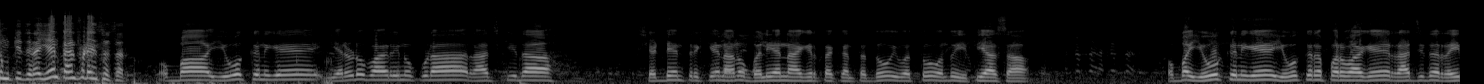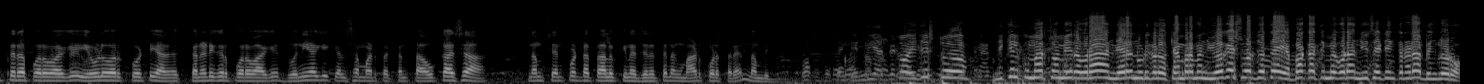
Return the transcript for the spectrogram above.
ಧುಮುಕಿದ್ದೀರಾ? ಏನು ಕಾನ್ಫಿಡೆನ್ಸ್ ಸರ್? ಒಬ್ಬ ಯುವಕನಿಗೆ ಎರಡು ಬಾರಿನೂ ಕೂಡ ರಾಜಕೀಯದ ಷಡ್ಯಂತ್ರಕ್ಕೆ ನಾನು ಬಲಿಯನ್ನಾಗಿರ್ತಕ್ಕಂಥದ್ದು ಇವತ್ತು ಒಂದು ಇತಿಹಾಸ. ಒಬ್ಬ ಯುವಕನಿಗೆ, ಯುವಕರ ಪರವಾಗಿ, ರಾಜ್ಯದ ರೈತರ ಪರವಾಗಿ, ಏಳುವರೆ ಕೋಟಿ ಕನ್ನಡಿಗರ ಪರವಾಗಿ ಧ್ವನಿಯಾಗಿ ಕೆಲಸ ಮಾಡ್ತಕ್ಕಂಥ ಅವಕಾಶ ನಮ್ಮ ಚನ್ನಪಟ್ಟಣ ತಾಲೂಕಿನ ಜನತೆ ನಂಗೆ ಮಾಡಿಕೊಡ್ತಾರೆ ನಂಬಿದ್ದೀನಿ ಇದಿಷ್ಟು ನಿಖಿಲ್ ಕುಮಾರಸ್ವಾಮಿ ಅವರ ನೇರ ನುಡಿಗಳು. ಕ್ಯಾಮರಾಮನ್ ಯೋಗೇಶ್ವರ್ ಜೊತೆ Hebbaka Thimmegowda, news eighteen Kannada, Bengaluru.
